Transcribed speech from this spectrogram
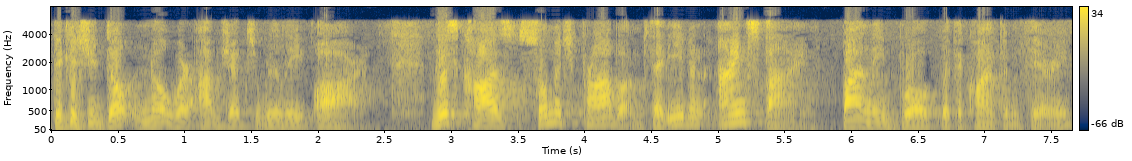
Because you don't know where objects really are. This caused so much problems that even Einstein finally broke with the quantum theory.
